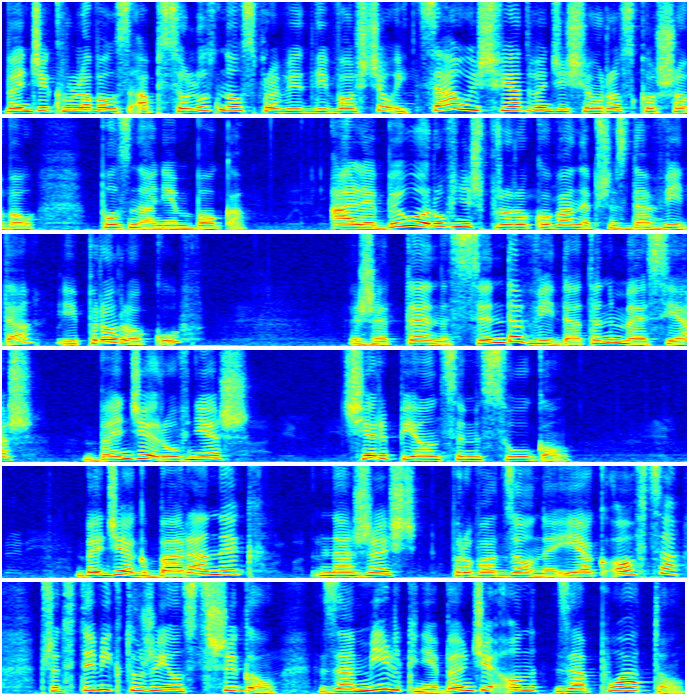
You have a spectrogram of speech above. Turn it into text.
będzie królował z absolutną sprawiedliwością i cały świat będzie się rozkoszował poznaniem Boga. Ale było również prorokowane przez Dawida i proroków, że ten syn Dawida, ten Mesjasz, będzie również cierpiącym sługą. Będzie jak baranek na rzeź prowadzony i jak owca przed tymi, którzy ją strzygą, zamilknie, będzie on zapłatą,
